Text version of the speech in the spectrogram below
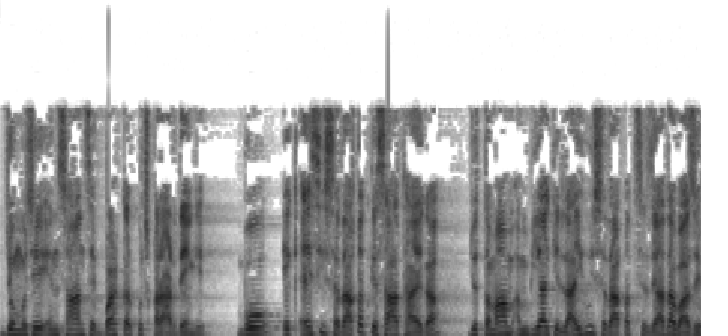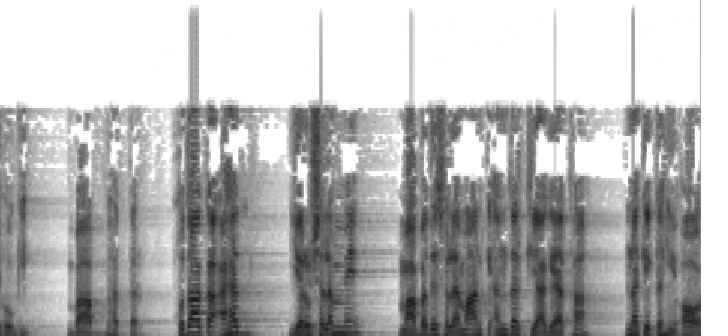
جو مجھے انسان سے بڑھ کر کچھ قرار دیں گے۔ وہ ایک ایسی صداقت کے ساتھ آئے گا جو تمام انبیاء کی لائی ہوئی صداقت سے زیادہ واضح ہوگی۔ باب بہتر۔ خدا کا عہد یروشلم میں معبد سلیمان کے اندر کیا گیا تھا، نہ کہ کہیں اور۔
